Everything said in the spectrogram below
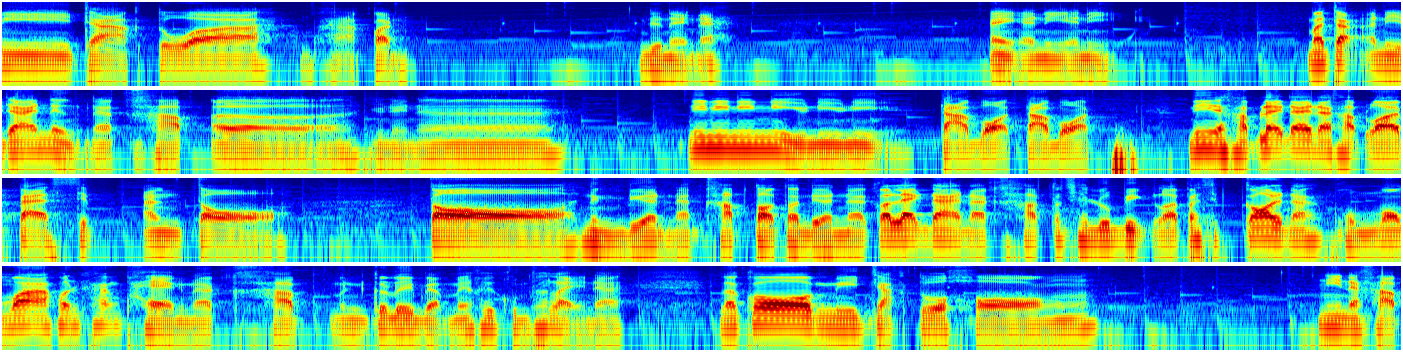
มีจากตัวผมหาก่อนดูไหนนะไออันนี้อันนี้ มาจากอันนี้ได้หนึ่งนะครับเอ่ออยู่ไหนนะ นี่นี่นี่นี่อยู่นี่อยู่นี่ตาบอดตาบอดนี่นะครับแลกได้นะครับร้อยแปดสิบอันต่อต่อ 1 เดือนนะครับต่อต่อเดือนนะก็แลกได้นะครับ ต้องใช้รูบิก180ก้อนเลยนะ ผมมองว่าค่อนข้างแพงนะครับ มันก็เลยแบบไม่ค่อยคุ้มเท่าไหร่นะ แล้วก็มีจากตัวของนี่นะครับ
